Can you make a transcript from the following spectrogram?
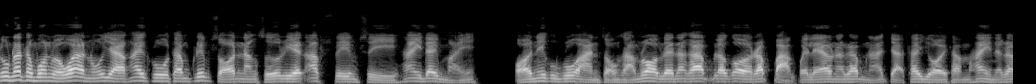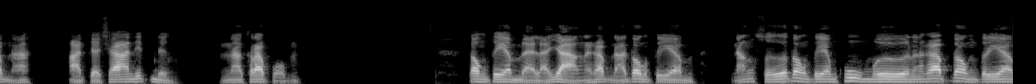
ลูกนัทมน์บอกว่าหนูอยากให้ครูทำคลิปสอนหนังสือเรียน Upstream 4ให้ได้ไหมอ๋อนนี้คุณครูอ่านสองสามรอบแล้วนะครับ แล้วก็รับปากไปแล้วนะครับนะจะทยอยทำให้นะครับนะ อาจจะช้านิดหนึ่งนะครับผม ต้องเตรียมหลาย ๆ อย่างนะครับนะต้องเตรียมหนังสือต้องเตรียมคู่มือนะครับ ต้องเตรียม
